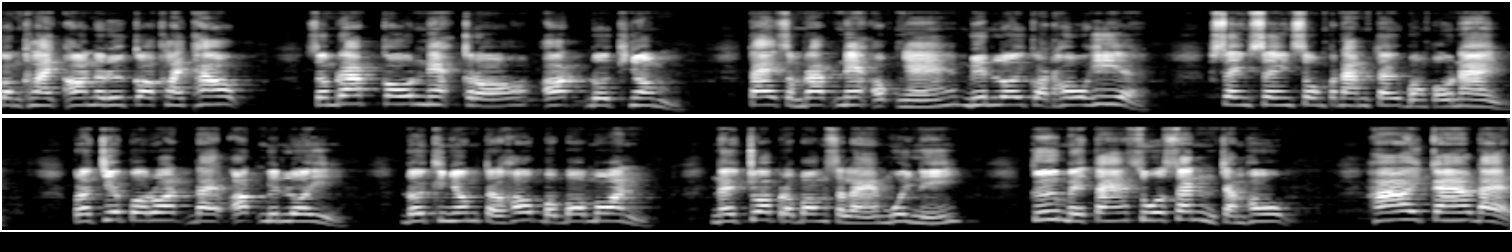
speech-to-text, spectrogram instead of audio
កុំខ្លាចអន់ឬក៏ខ្លាចថោកសម្រាប់កូនអ្នកក្រអត់ដូចខ្ញុំ តែសម្រាប់អ្នកអុកញ៉ាមានលុយគាត់ហោហៀផ្សេងផ្សេងសូមផ្ដាំទៅបងប្អូនណាយប្រជាពលរដ្ឋដែលអត់មានលុយដោយខ្ញុំទៅហូបបបរមន់នៅជាប់របងសាលាមួយនេះគឺមេតាសួរសិនចាំហូបហើយកាលដែល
